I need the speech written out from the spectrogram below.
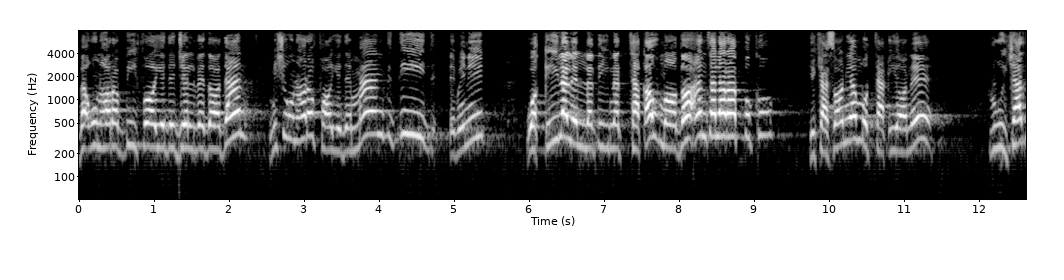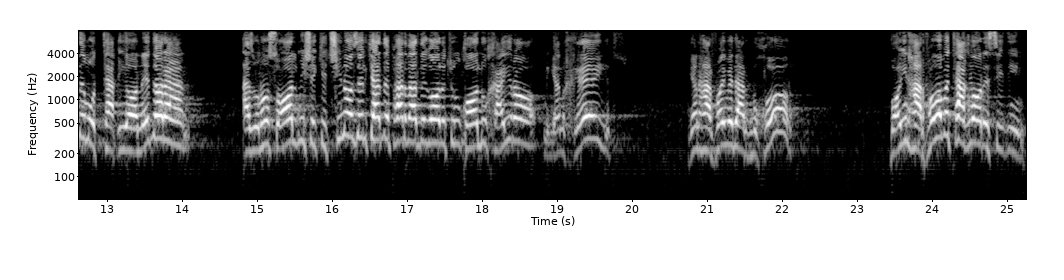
و اونها را بیفایده جلوه دادن میشه اونها را فایده مند دید. ببینید. و قیل للذین اتقوا ماذا انزل ربکم؟ یه کسانی هم متقیانه روی کرده متقیانه دارن. از اونها سوال میشه که چی نازل کرده پروردگارتون؟ قالو خیرا. میگن خیر. میگن حرفایی به درد بخور. با این حرفا ما به تقوا رسیدیم.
